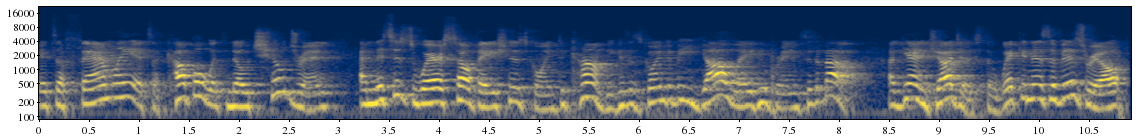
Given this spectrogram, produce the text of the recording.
It's a family, it's a couple with no children, and this is where salvation is going to come because it's going to be Yahweh who brings it about. Again, judges the wickedness of Israel,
